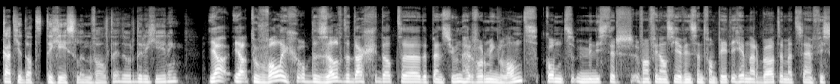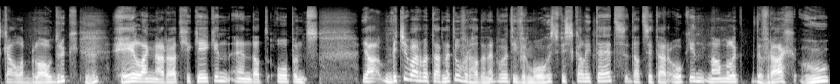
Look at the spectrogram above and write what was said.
katje dat te geestelen valt hè, door de regering. Ja, ja, toevallig op dezelfde dag dat uh, de pensioenhervorming landt, komt minister van Financiën Vincent van Petegem naar buiten met zijn fiscale blauwdruk. Mhm. Heel lang naar uitgekeken en dat opent ja, een beetje waar we het daar net over hadden. Hè. Bijvoorbeeld die vermogensfiscaliteit, dat zit daar ook in. Namelijk de vraag hoe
